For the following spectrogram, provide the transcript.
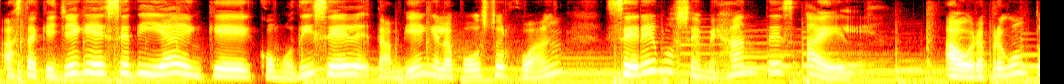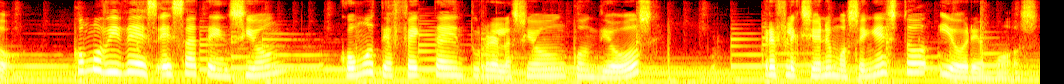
hasta que llegue ese día en que, como dice también el apóstol Juan, seremos semejantes a Él. Ahora pregunto, ¿cómo vives esa tensión? ¿Cómo te afecta en tu relación con Dios? Reflexionemos en esto y oremos.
